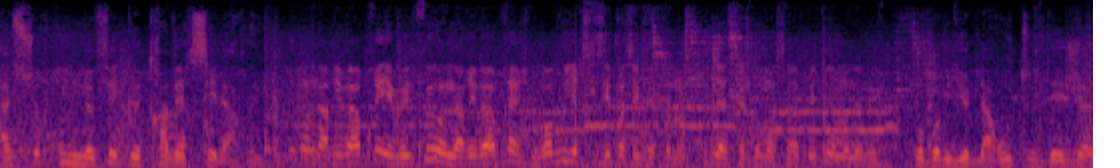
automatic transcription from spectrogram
assure qu'il ne fait que traverser la rue. On arrive après, il y avait le feu, on arrive après. Je peux pas vous dire ce qui s'est passé exactement. Là, ça commence à péter à mon avis. Au beau milieu de la route, des jeunes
